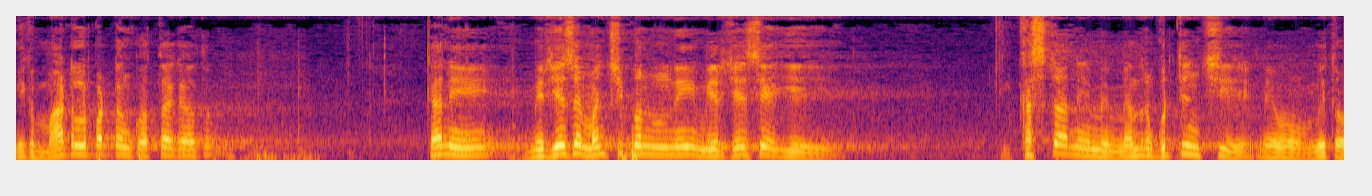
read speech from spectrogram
మీకు మాటలు పట్టడం కొత్త కాదు. కానీ మీరు చేసే మంచి పనుల్ని మీరు చేసే ఈ కష్టాన్ని మేము అందరం గుర్తించి మేము మీతో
